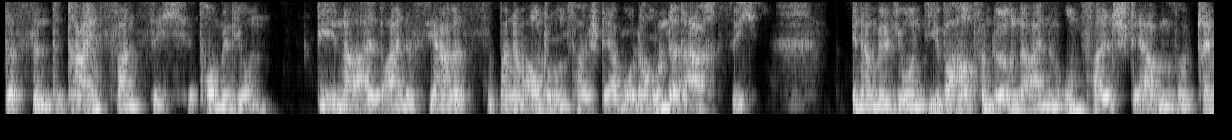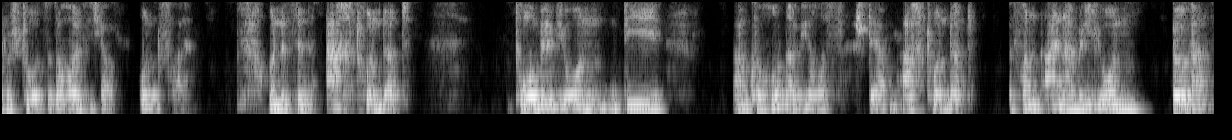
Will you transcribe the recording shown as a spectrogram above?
Das sind 23 pro Million, die innerhalb eines Jahres bei einem Autounfall sterben oder 180 in einer Million, die überhaupt von irgendeinem Unfall sterben, von Treppensturz oder häuslicher Unfall. Und es sind 800 pro Million, die am Coronavirus sterben. 800 von einer Million Bürgern,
